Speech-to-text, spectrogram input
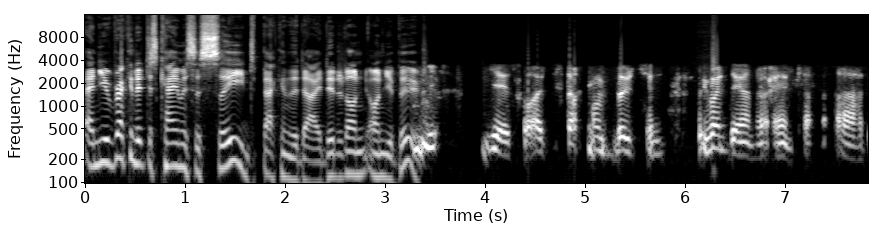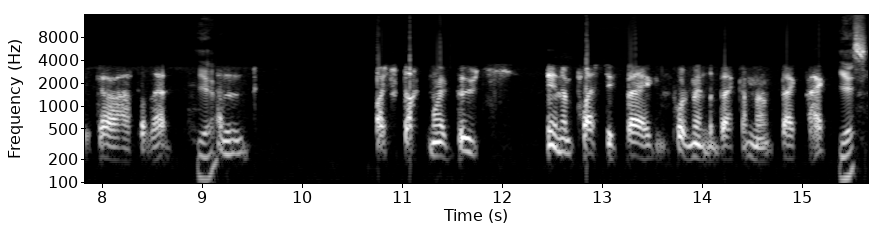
and you reckon it just came as a seed back in the day? Did it on on your boot? Yes, well, I stuck my boots in. We went down to Antarctica after that, Yeah. and I stuck my boots in a plastic bag and put them in the back of my backpack. Yes.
